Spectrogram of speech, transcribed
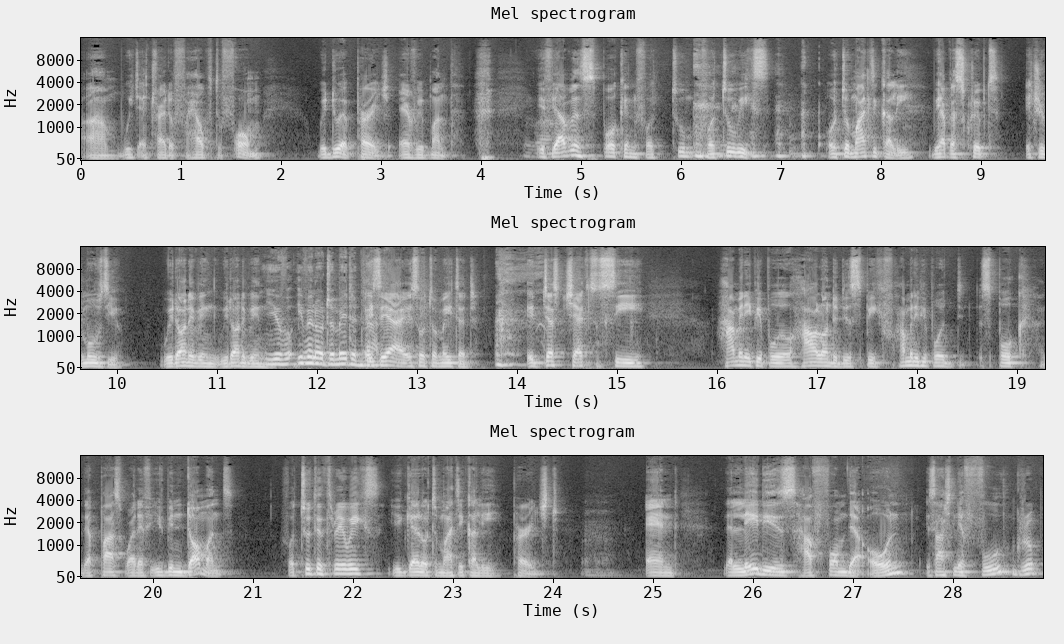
um, which I try to f- help to form, we do a purge every month. If you haven't spoken for two for two weeks, automatically we have a script. It removes you. We don't even we don't even You've even automated that. it's, yeah, it's automated. it just checks to see how many people, how long did you speak, how many people spoke in the past. What if you've been dormant for two to three weeks, you get automatically purged. And the ladies have formed their own. It's actually a full group.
